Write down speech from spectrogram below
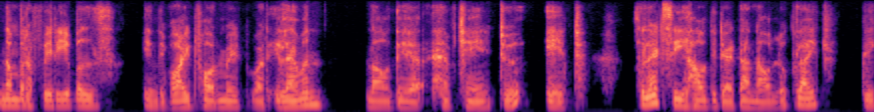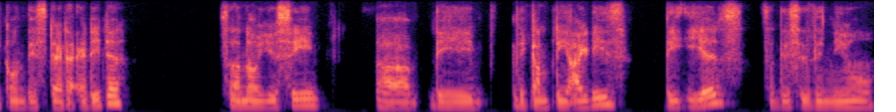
Number of variables in the wide format were 11. Now they have changed to 8. So let's see how the data now look like. Click on this data editor. So now you see uh, the the company IDs, the years. So this is the new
